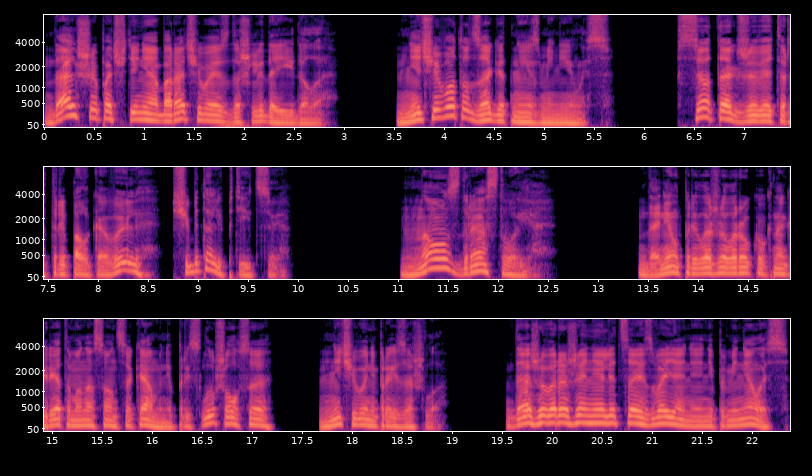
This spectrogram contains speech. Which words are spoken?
Дальше, почти не оборачиваясь, дошли до идола. Ничего тут за год не изменилось. Все так же ветер трепал ковыль, щебетали птицы. «Ну, здравствуй». Данил приложил руку к нагретому на солнце камню, прислушался, ничего не произошло. Даже выражение лица изваяния не поменялось,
